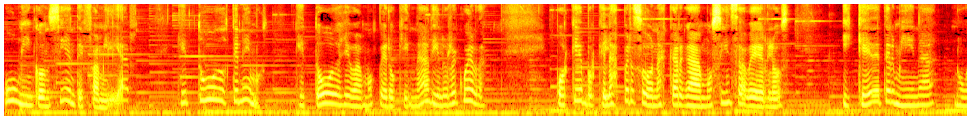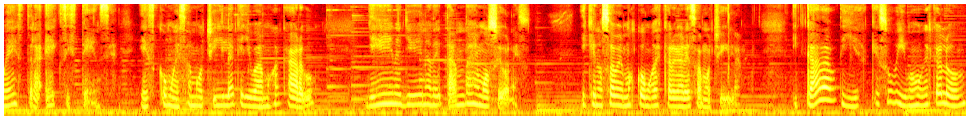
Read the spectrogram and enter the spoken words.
un inconsciente familiar que todos tenemos, que todos llevamos, pero que nadie lo recuerda. ¿Por qué? Porque las personas cargamos sin saberlos y que determina nuestra existencia. Es como esa mochila que llevamos a cargo, llena, llena de tantas emociones y que no sabemos cómo descargar esa mochila. Y cada día que subimos un escalón,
